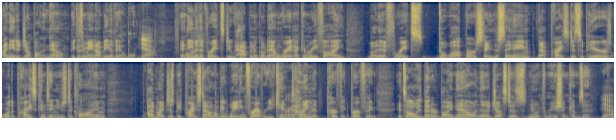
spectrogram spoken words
I need to jump on it now because it may not be available. yeah And even if rates do happen to go down, great, I can refi. But if rates go up or stay the same, that price disappears or the price continues to climb, I might just be priced out. I'll be waiting forever. You can't Right. time it perfect, perfect. It's always better to buy now and then adjust as new information comes in. Yeah.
